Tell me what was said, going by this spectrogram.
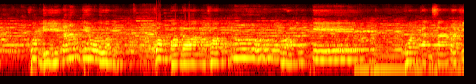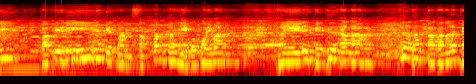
ำความดีงามเที่ยวรวมความปองดองของน้องพี่ห่วงกันสามัคคีประเพณียังเด็ดมันสับปันให้บ่ปล่อยวางให้ได้เป็นคืออานามเนื้อท่านปารถนาใจ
